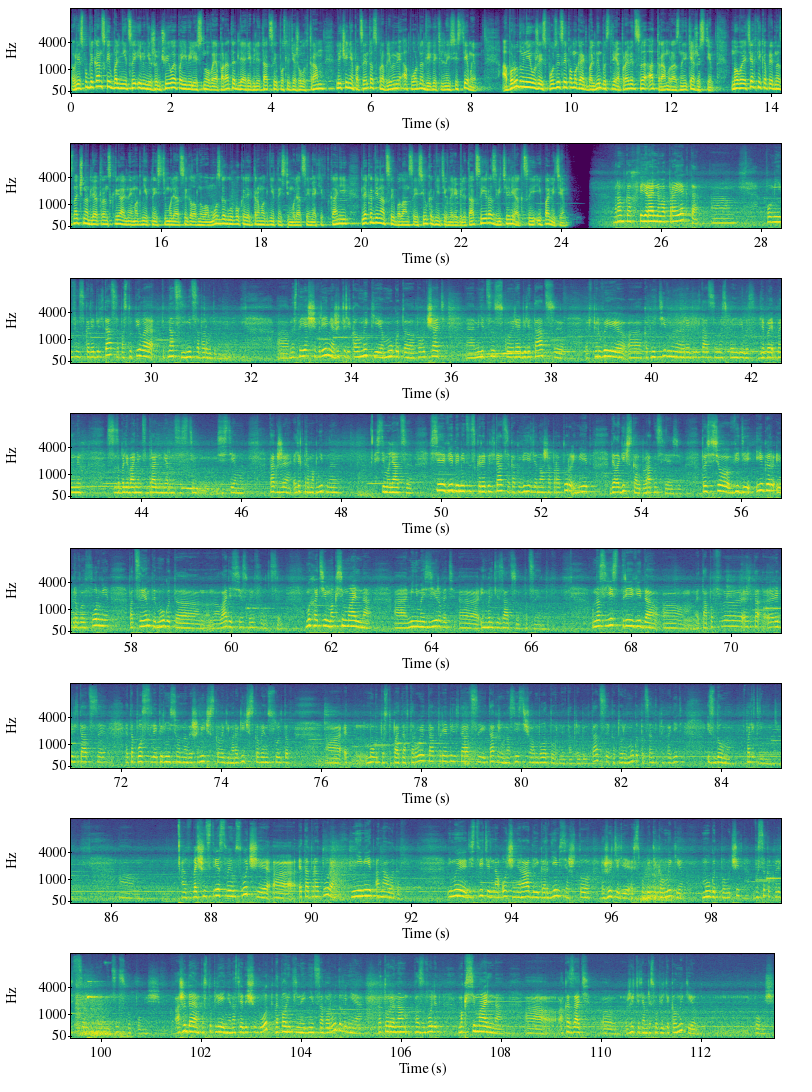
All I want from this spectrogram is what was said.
В республиканской больнице имени Жемчуевой появились новые аппараты для реабилитации после тяжелых травм, лечения пациентов с проблемами опорно-двигательной системы. Оборудование уже используется и помогает больным быстрее оправиться от травм разной тяжести. Новая техника предназначена для транскриальной магнитной стимуляции головного мозга, глубокой электромагнитной стимуляции мягких тканей, для координации баланса и сил когнитивной реабилитации и развития реакции и памяти. В рамках федерального проекта по медицинской реабилитации поступило 15 единиц оборудования. А, в настоящее время жители Калмыкии могут э, получать э, медицинскую реабилитацию. Впервые э, когнитивную реабилитацию у нас появилась для больных с заболеванием центральной нервной системы. Также электромагнитную стимуляцию. Все виды медицинской реабилитации, как вы видели, наша аппаратура имеет биологическую обратной связью. То есть все в виде игр, игровой форме пациенты могут э, наладить все свои функции. Мы хотим максимально э, минимизировать э, инвалидизацию пациентов. У нас есть три вида этапов реабилитации. Это после перенесенного ишемического, геморрагического инсультов, могут поступать на второй этап реабилитации. Также у нас есть еще амбулаторный этап реабилитации, который могут пациенты приходить из дома, в поликлинике. А, в большинстве своем случае а, эта аппаратура не имеет аналогов. И мы действительно очень рады и гордимся, что жители Республики Калмыкия могут получить высококвалифицированную медицинскую помощь. Ожидаем поступления на следующий год дополнительной единицы оборудования, которая нам позволит максимально а, оказать а, жителям Республики Калмыкия помощь.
